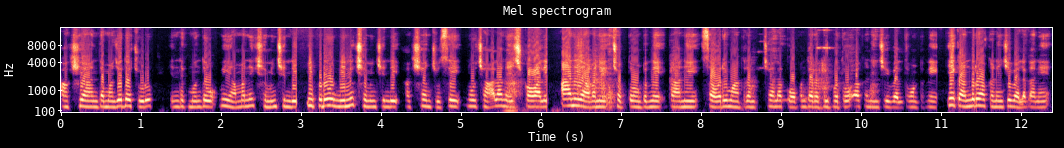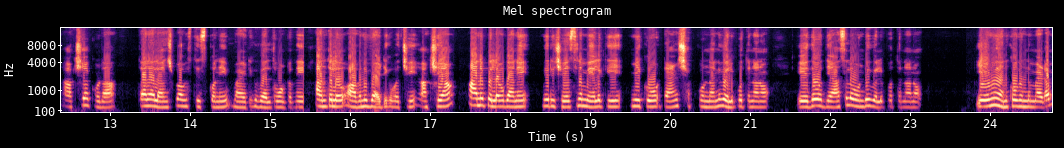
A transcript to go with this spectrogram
అక్షయ ఎంత మంచిదో చూడు. ఇంతకు ముందు మీ అమ్మని క్షమించింది. ఇప్పుడు నిన్ను క్షమించింది అక్షయని చూసి నువ్వు చాలా నేర్చుకోవాలి అని అవని చెప్తూ ఉంటుంది. కానీ శౌరి మాత్రం చాలా కోపంతో రగిలిపోతూ అక్కడి నుంచి వెళ్తూ ఉంటుంది. ఇక అందరూ అక్కడి నుంచి వెళ్ళగానే అక్షయ కూడా తన లంచ్ బాక్స్ తీసుకొని బయటకు వెళ్తూ ఉంటుంది. అంతలో అవని బయటకు వచ్చి అక్షయ అని పిలవగానే మీరు చేసిన మేలకి మీకు థ్యాంక్స్ చెప్పకుండానే వెళ్ళిపోతున్నాను. ఏదో ధ్యాసలో ఉండి వెళ్ళిపోతున్నాను. ఏమీ అనుకోకండి మేడం.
